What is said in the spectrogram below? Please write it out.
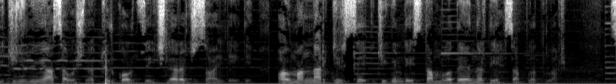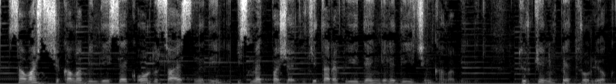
İkinci Dünya Savaşı'nda Türk ordusu içler acısı haldeydi. Almanlar girse iki günde İstanbul'a dayanır diye hesapladılar. Savaş dışı kalabildiysek ordu sayesinde değil, İsmet Paşa iki tarafı iyi dengelediği için kalabildik. Türkiye'nin petrolü yok.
